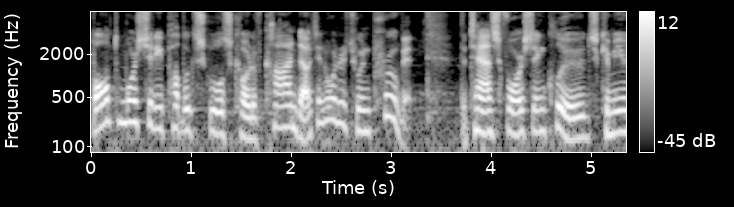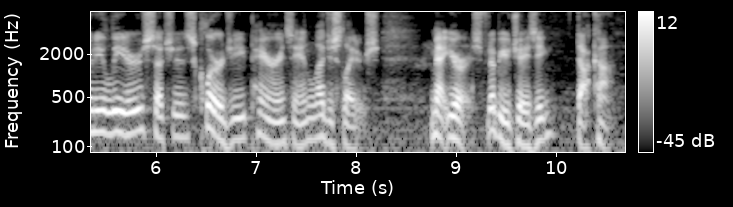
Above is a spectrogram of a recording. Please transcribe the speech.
Baltimore City Public Schools Code of Conduct in order to improve it. The task force includes community leaders such as clergy, parents, and legislators. Matt Yurus, WJZ.com.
